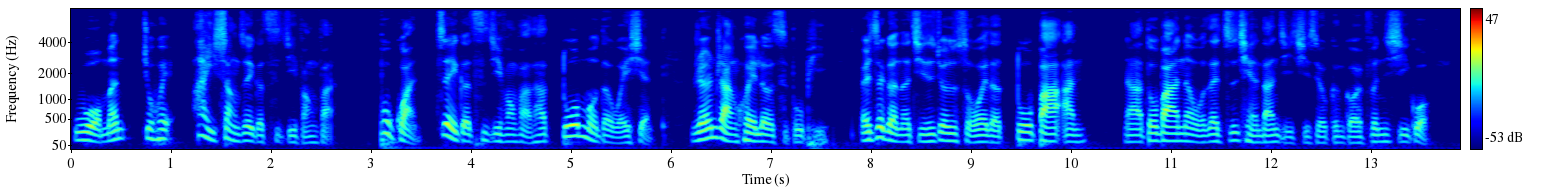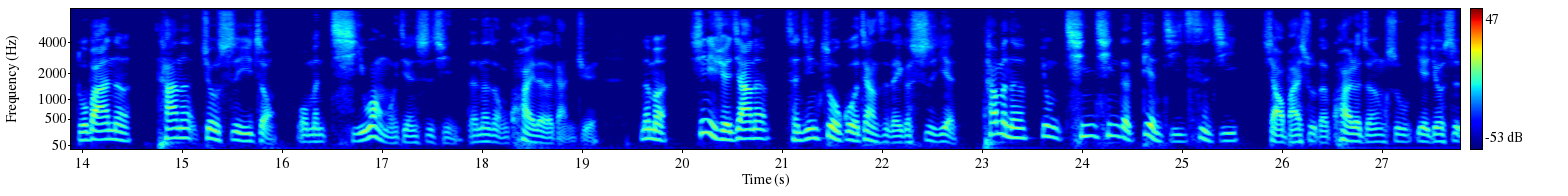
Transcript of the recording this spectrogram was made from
我们就会爱上这个刺激方法，不管这个刺激方法它多么的危险，仍然会乐此不疲。而这个呢，其实就是所谓的多巴胺。那多巴胺呢，我在之前的单集其实有跟各位分析过，多巴胺呢，它呢就是一种我们期望某件事情的那种快乐的感觉。那么心理学家呢，曾经做过这样子的一个试验，他们呢用轻轻的电极刺激小白鼠的快乐中枢，也就是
